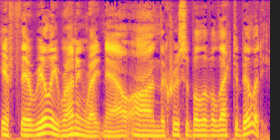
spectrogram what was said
if they're really running right now on the crucible of electability.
